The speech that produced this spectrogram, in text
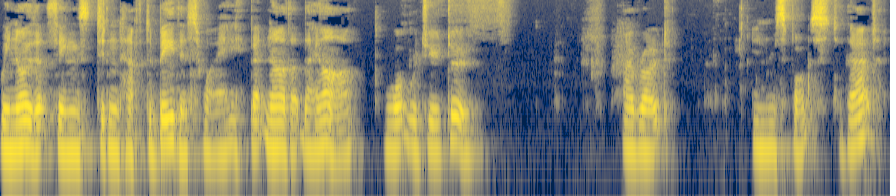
We know that things didn't have to be this way, but now that they are, what would you do? I wrote in response to that.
